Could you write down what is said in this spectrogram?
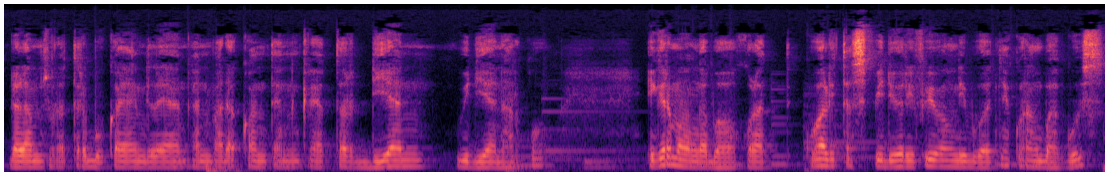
Dalam surat terbuka yang dilayangkan pada konten kreator Dian Widianarko, Iger menganggap bahwa kualitas video review yang dibuatnya kurang bagus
